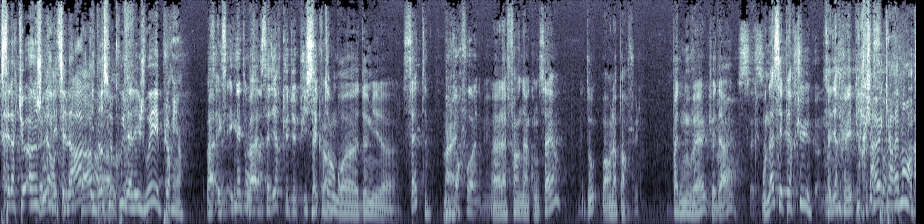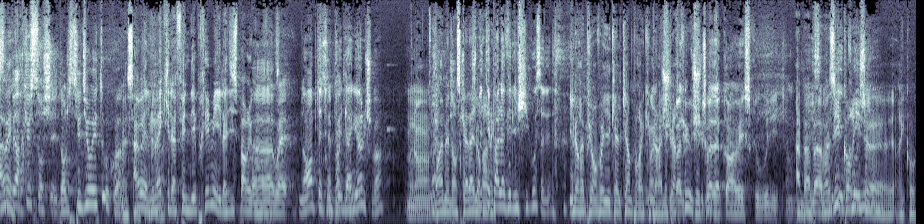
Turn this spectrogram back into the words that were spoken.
C'est-à-dire qu'un jour il était là pas, et d'un seul euh, coup il allait jouer et plus rien. Bah, ex- exactement bah, ça. C'est-à-dire que depuis septembre euh, 2007, Plusieurs fois. à la fin d'un concert, et tout, bah, on l'a pas revu. là. Pas de nouvelles, que dalle. On a ses percus. C'est-à-dire que les percus. Ah ouais, sont- carrément, ah ses ouais. percus sont chez- dans le studio et tout, quoi. Ah ouais, le mec il a fait une déprime et il a disparu. Euh, ouais. Non, peut-être pied de pas la gueule, je sais pas. Non. Ouais, mais dans ce cas-là, il aurait, pas lavé les chicots, ça il aurait pu envoyer quelqu'un pour récupérer les percus. je suis pas d'accord avec ce que vous dites. hein. Ah bah, bah, vas-y, corrige, euh, Rico.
